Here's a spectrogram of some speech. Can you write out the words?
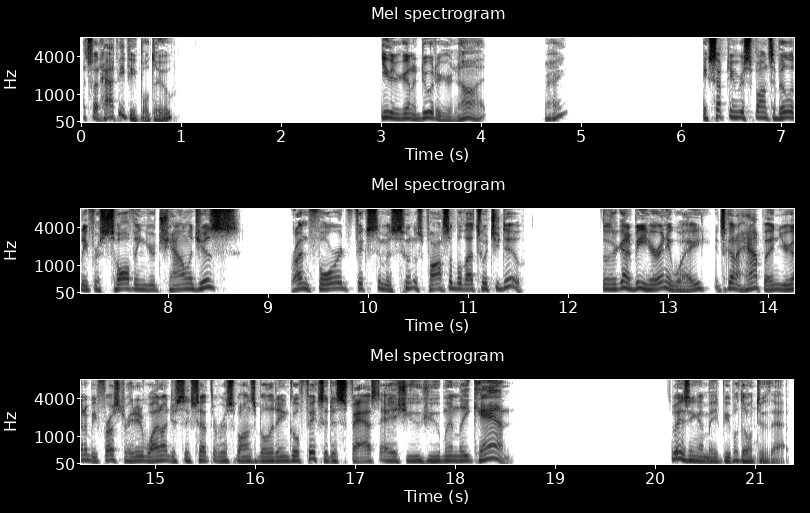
That's what happy people do. Either you're going to do it or you're not, right? Accepting responsibility for solving your challenges, run forward, fix them as soon as possible. That's what you do. So they're going to be here anyway. It's going to happen. You're going to be frustrated. Why not just accept the responsibility and go fix it as fast as you humanly can? It's amazing how many people don't do that.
